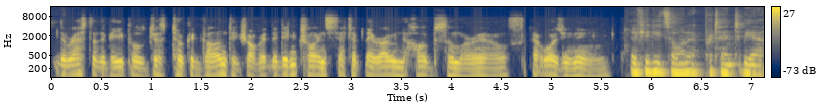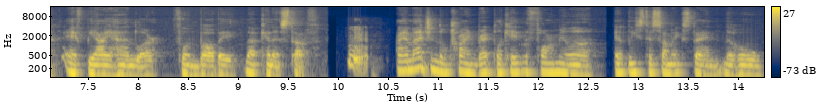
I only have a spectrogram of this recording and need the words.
The rest of the people just took advantage of it. They didn't try and set up their own hub somewhere else. That was unique. If you need someone to pretend to be an FBI handler, phone Bobby, that kind of stuff. Yeah. I imagine they'll try and replicate the formula, at least to some extent. The whole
